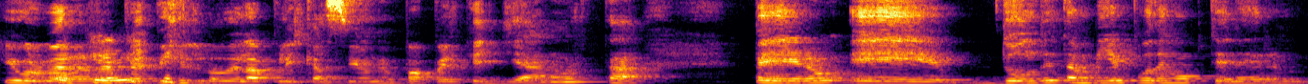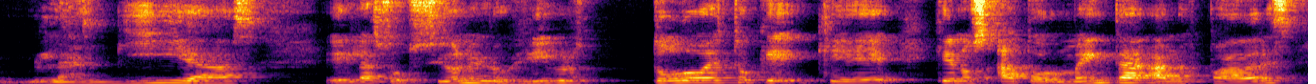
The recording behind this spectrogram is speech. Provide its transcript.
y, volver a repetir lo de la aplicación en papel que ya no está, pero donde también pueden obtener las guías, las opciones, los libros, todo esto que, que, nos atormenta a los padres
